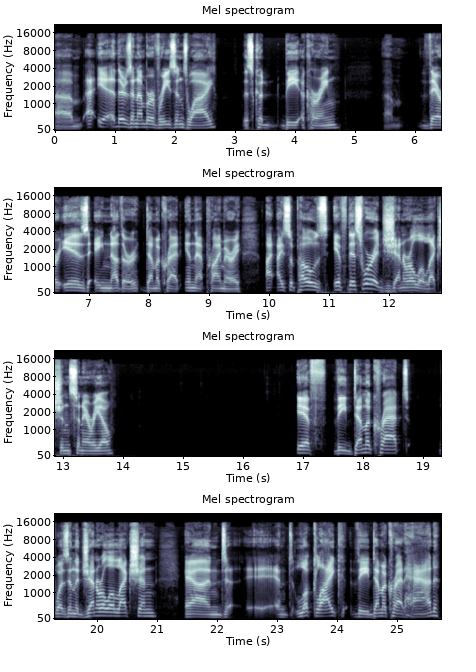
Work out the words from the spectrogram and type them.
um, uh, yeah, there's a number of reasons why this could be occurring. Um, there is another Democrat in that primary. I, I suppose if this were a general election scenario, if the Democrat was in the general election and and looked like the Democrat had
